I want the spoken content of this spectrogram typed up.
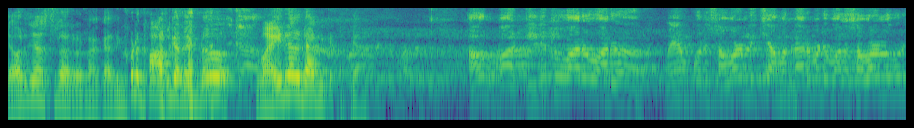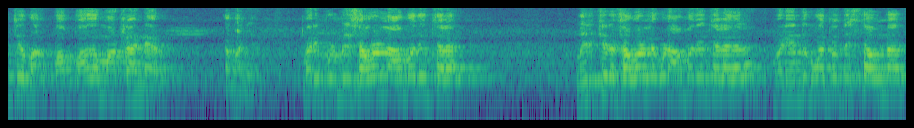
ఎవరు చేస్తున్నారు? నాకు అది కూడా కావాలి కదా ఇప్పుడు. వైరల్ దానికి. అవును బా- టీడీపీ వారు వారు మేము కొన్ని సవరణలు ఇచ్చామని నరమడి వాళ్ళ సవరణల గురించి బాగా మాట్లాడినారు. అని మరి ఇప్పుడు మీ సవరణలు ఆమోదించాలా? మీరు ఇచ్చిన సవరణలు కూడా ఆమోదించాలా కదా? మరి ఎందుకు మద్దతు ఇస్తా ఉన్నారు?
